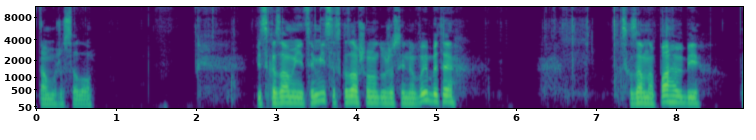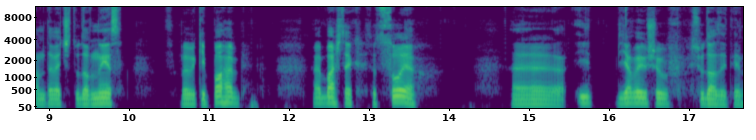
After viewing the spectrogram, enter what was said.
там уже село. Підсказав мені це місце, сказав, що воно дуже сильно вибите. Сказав на пагорбі, там, до речі, туди вниз великий пагорб. Е, Бачите, як тут соя. Е, і я вирішив сюди зайти.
